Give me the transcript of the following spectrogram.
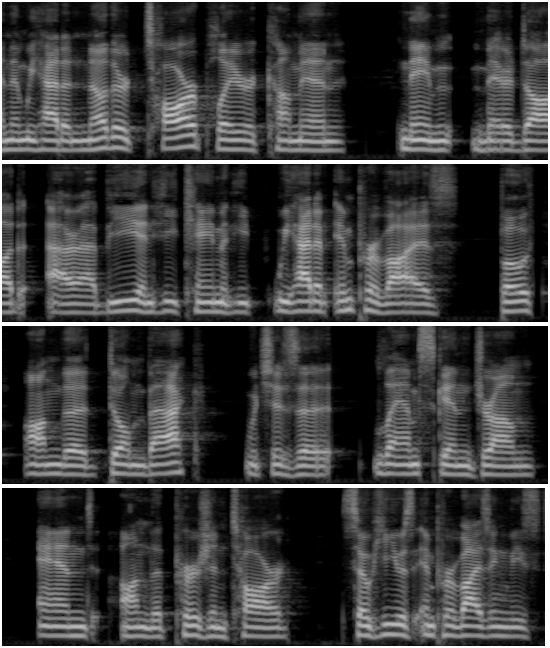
And then we had another tar player come in named Mehrdad Arabi, and he came and he we had him improvise both on the dombak, which is a lambskin drum, and on the Persian tar. So he was improvising these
